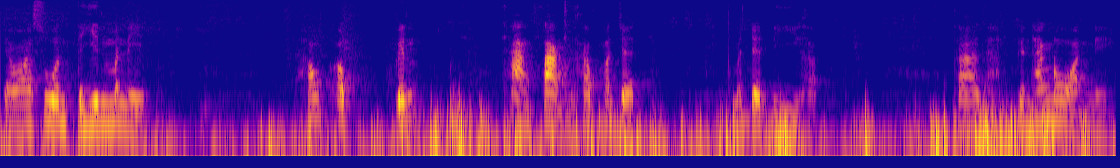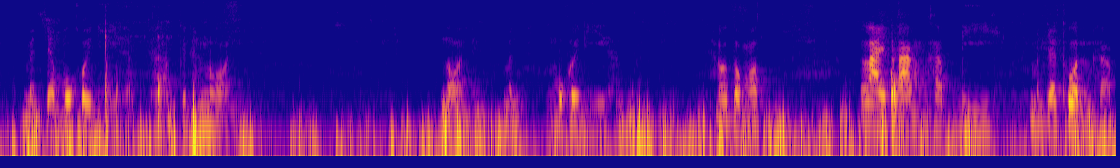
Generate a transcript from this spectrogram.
แต่ว่าส่วนตีนมันนี่เขาเอาเป็นทางตั้งครับ มันจะมันจะดีครับ ถ้าเป็นทั้งนอนนี่มันจะบ่ค่อยดีครับ ถ้าเป็นทั้งนอน นอนนี่มันบ่ค่อยดีครับเขาต้องเอาไล่ตั้งครับ ดี มันจะทนครับ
